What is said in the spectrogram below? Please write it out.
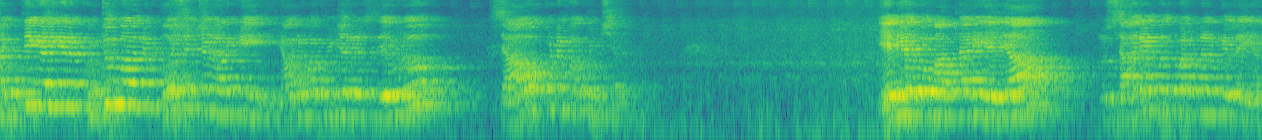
భక్తి కలిగిన కుటుంబాన్ని పోషించడానికి ఎవరు పంపించారు దేవుడు? సేవకుడిని పంపించాడు. ఏలియాతో మాట్లాడి ఏలియా నువ్వు సారేపల్లి పట్టణానికి వెళ్ళయ్యా.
